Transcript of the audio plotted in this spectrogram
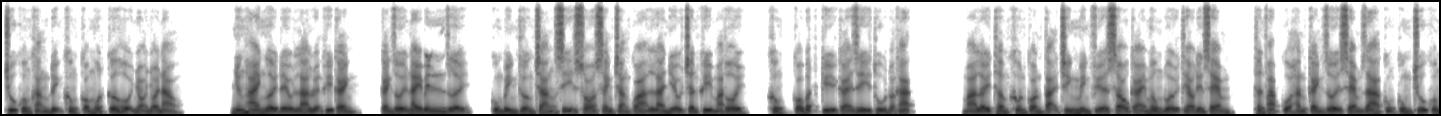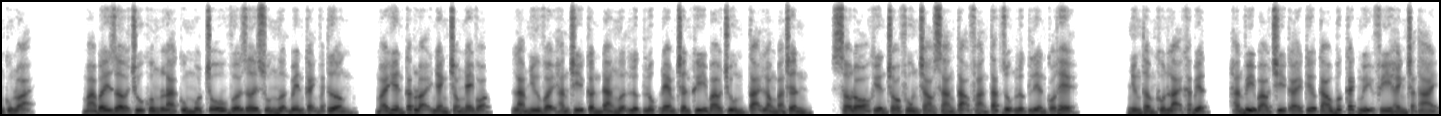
chu không khẳng định không có một cơ hội nhỏ nhoi nào. Nhưng hai người đều là luyện khí cảnh cảnh giới này bên dưới, cùng bình thường tráng sĩ so sánh chẳng qua là nhiều chân khí mà thôi, không có bất kỳ cái gì thủ đoạn khác mà lấy thẩm khôn còn tại chính mình phía sau cái mông đuổi theo đến xem, thân pháp của hắn cảnh giới xem ra cũng cùng chu không cùng loại. Mà bây giờ chu không là cùng một chỗ vừa rơi xuống mượn bên cạnh vách tường, mái hiên các loại nhanh chóng nhảy vọt, làm như vậy hắn chỉ cần đang mượn lực lúc đem chân khí bao trùm tại lòng bàn chân, sau đó khiến cho phun trào sáng tạo phản tác dụng lực liền có thể. Nhưng thẩm khôn lại khác biệt, hắn vì bảo trì cái kia cao bức cách ngụy phi hành trạng thái,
